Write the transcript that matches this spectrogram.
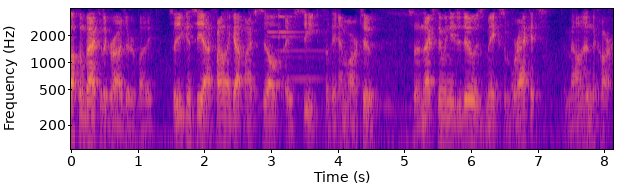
Welcome back to the garage everybody. So you can see I finally got myself a seat for the MR2. So the next thing we need to do is make some brackets to mount it in the car.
